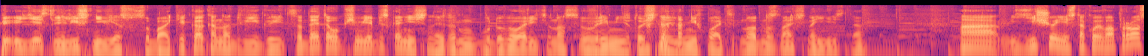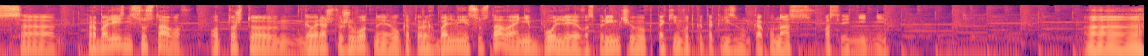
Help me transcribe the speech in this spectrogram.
есть ли лишний вес у собаки, как она двигается. Да, это, в общем, я бесконечно это буду говорить, у нас времени точно не хватит, но однозначно есть, да. А, еще есть такой вопрос а, про болезни суставов. Вот то, что говорят, что животные, у которых больные суставы, они более восприимчивы к таким вот катаклизмам, как у нас в последние дни. А,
